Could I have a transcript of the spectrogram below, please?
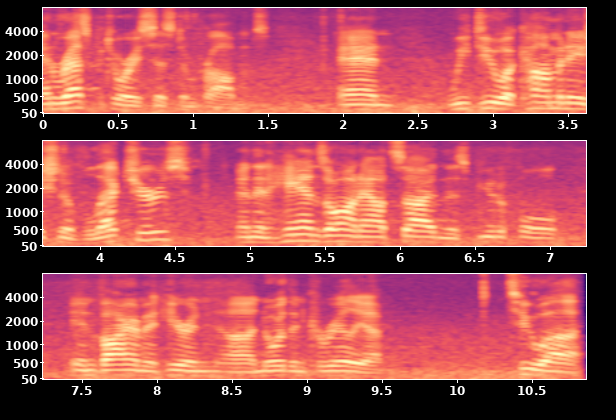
and respiratory system problems. And we do a combination of lectures and then hands-on outside in this beautiful environment here in uh, Northern Karelia to uh,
